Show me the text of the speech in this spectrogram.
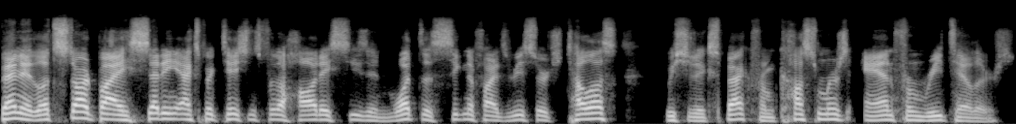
Bennett, let's start by setting expectations for the holiday season. What does Signifyd's research tell us we should expect from customers and from retailers?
